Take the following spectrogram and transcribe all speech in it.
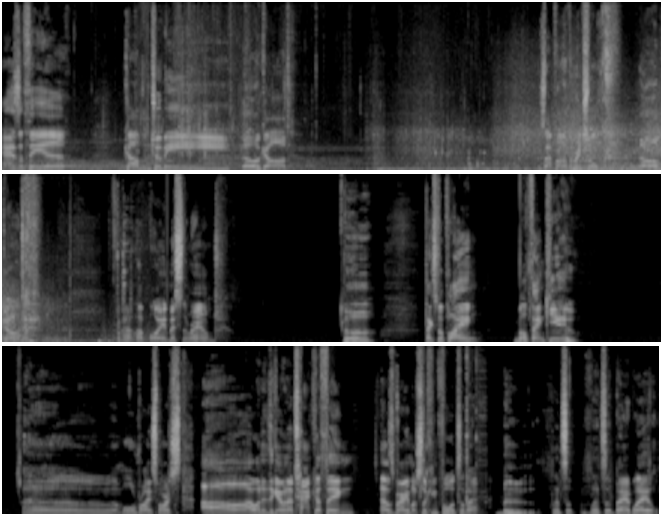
Azathir, come to me. Oh god. Is that part of the ritual? Oh god. That boy ain't messing around. Oh, thanks for playing. Well, thank you. Uh, more rights, more rights. Oh, I wanted to go and attack a thing. I was very much looking forward to that. Boo. That's a that's a bad whale.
